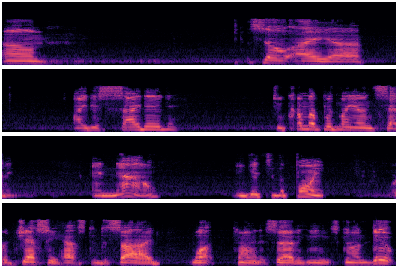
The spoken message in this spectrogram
Um, so I uh, I decided to come up with my own setting. And now we get to the point where Jesse has to decide what kind of setting he's going to do.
